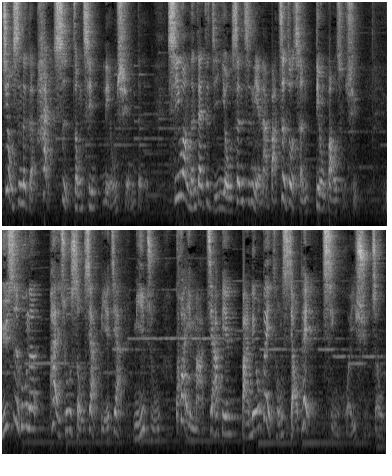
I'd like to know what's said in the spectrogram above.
就是那个汉室宗亲刘玄德，希望能在自己有生之年啊，把这座城丢包出去。于是乎呢，派出手下别驾糜竺，快马加鞭，把刘备从小沛请回徐州。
